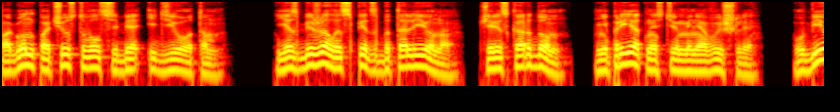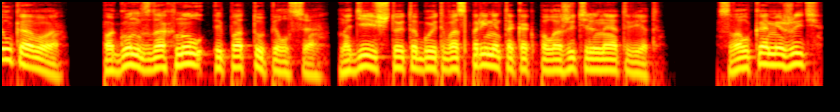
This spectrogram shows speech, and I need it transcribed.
Погон почувствовал себя идиотом. «Я сбежал из спецбатальона. Через кордон. Неприятности у меня вышли. Убил кого?» Погон вздохнул и потупился, надеясь, что это будет воспринято как положительный ответ. «С волками жить,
